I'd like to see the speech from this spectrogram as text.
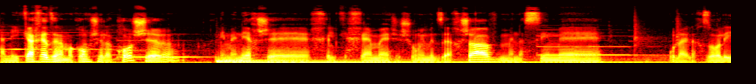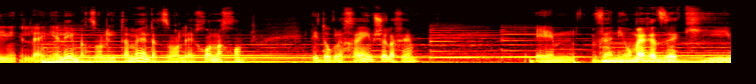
אני אקח את זה למקום של הכושר, אני מניח שחלקכם ששומעים את זה עכשיו מנסים אולי לחזור לעניינים, לחזור להתאמן, לחזור לאכול נכון, לדאוג לחיים שלכם. אמ, ואני אומר את זה כי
